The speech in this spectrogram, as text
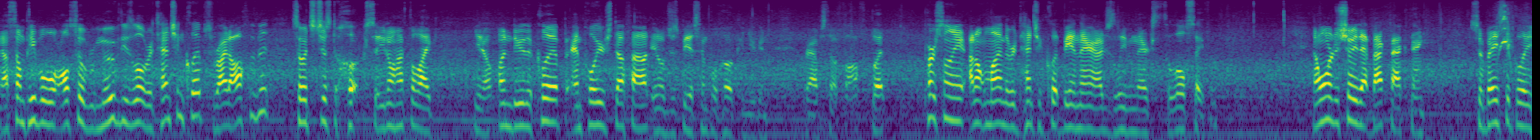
Now some people will also remove these little retention clips right off of it. So it's just a hook. So you don't have to like, you know, undo the clip and pull your stuff out. It'll just be a simple hook and you can grab stuff off. But personally, I don't mind the retention clip being there. I just leave them there because it's a little safer. Now I wanted to show you that backpack thing. So basically,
